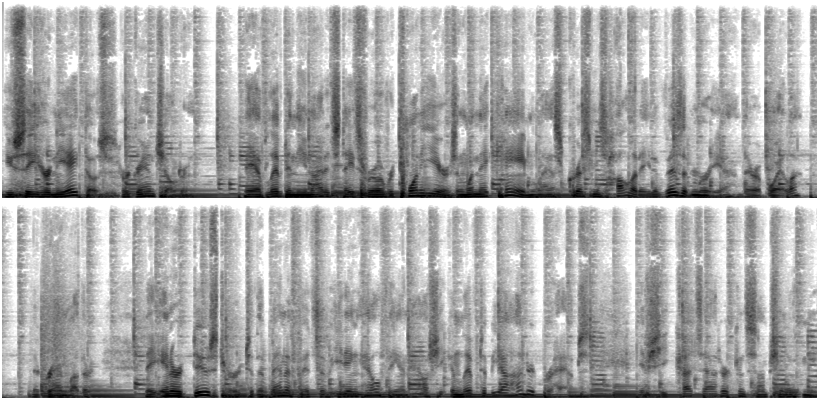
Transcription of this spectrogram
You see her nietos, her grandchildren. They have lived in the United States for over 20 years, and when they came last Christmas holiday to visit Maria, their abuela, their grandmother, they introduced her to the benefits of eating healthy and how she can live to be a hundred perhaps if she cuts out her consumption of meat.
